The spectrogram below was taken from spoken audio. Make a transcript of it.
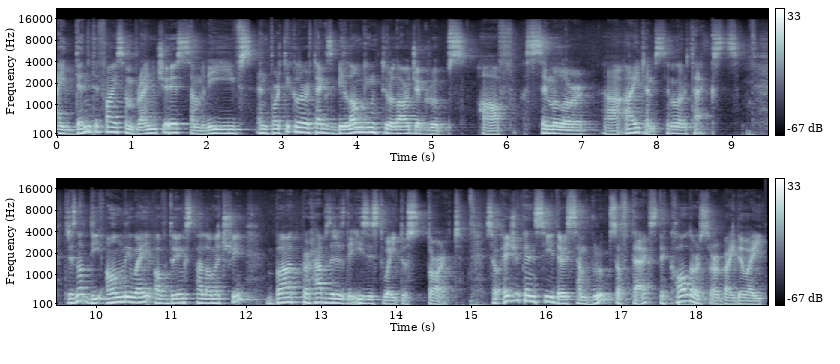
identify some branches, some leaves, and particular text belonging to larger groups of similar uh, items, similar texts. It is not the only way of doing stylometry, but perhaps it is the easiest way to start. So as you can see, there is some groups of text. The colors are, by the way,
